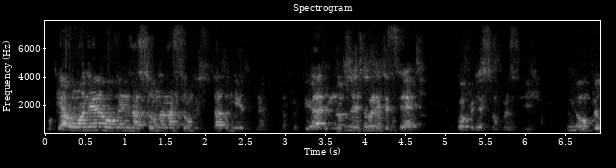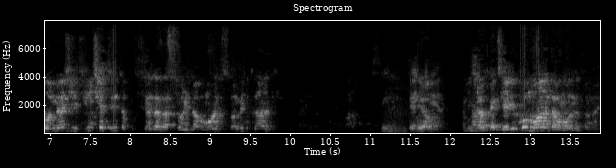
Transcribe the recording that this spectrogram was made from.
Porque a ONU é a Organização da Nação dos Estados Unidos, né? Ela foi criada em 1947, a Conferência de São Francisco. Então, uhum. pelo menos de 20% a 30% das ações da ONU são americanas. Sim, Entendeu? Uhum. Então, quer dizer, ele comanda a ONU também.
